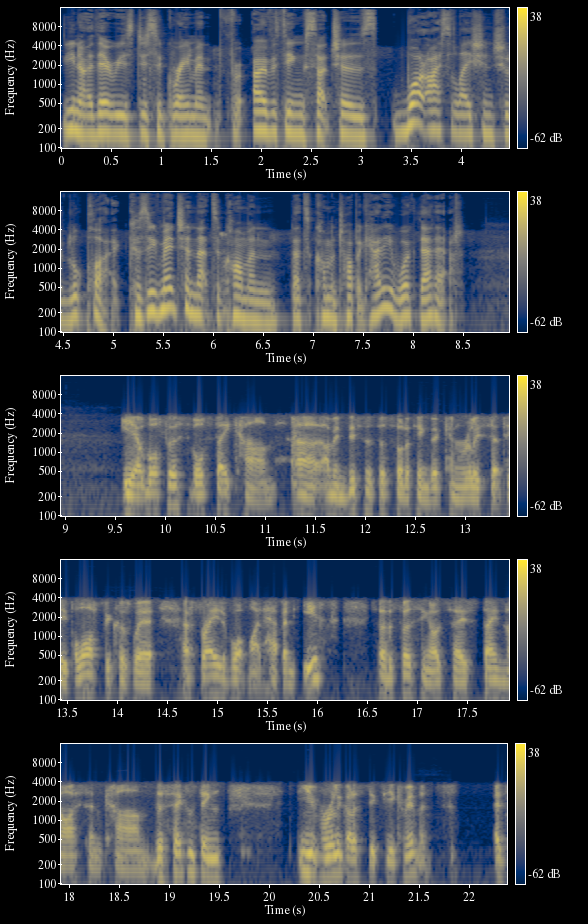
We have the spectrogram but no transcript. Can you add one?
you know there is disagreement for, over things such as what isolation should look like because you've mentioned that's a common that's a common topic how do you work that out yeah, well, first of all, stay calm. Uh, I mean, this is the sort of thing that can really set people off because we're afraid of what might happen if. So the first thing I would say is stay nice and calm. The second thing, you've really got to stick to your commitments. It's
